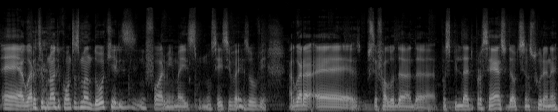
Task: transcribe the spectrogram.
É, agora o Tribunal de Contas mandou que eles informem, mas não sei se vai resolver. Agora, é, você falou da, da, possibilidade de processo, de autocensura, né?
